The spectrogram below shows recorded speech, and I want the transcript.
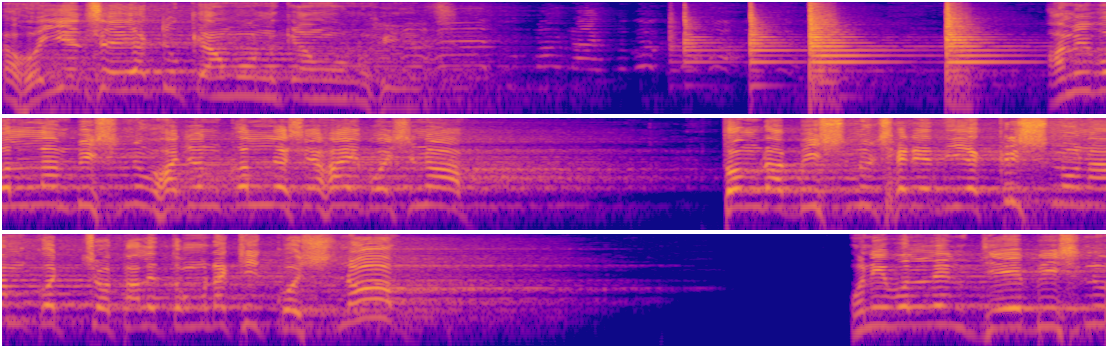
তা হয়েছে একটু কেমন কেমন হয়েছে আমি বললাম বিষ্ণু ভজন করলে সে হয় বৈষ্ণব। তোমরা বিষ্ণু ছেড়ে দিয়ে কৃষ্ণ নাম করছ তাহলে তোমরা কি বৈষ্ণব উনি বললেন, যে বিষ্ণু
